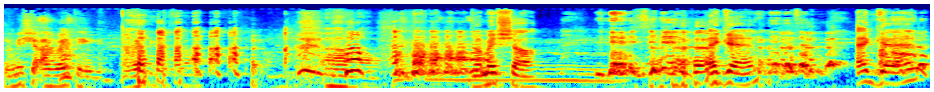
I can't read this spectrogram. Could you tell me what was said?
Misha, I'm waiting. I'm waiting this one. Ramisha. Again. Again.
